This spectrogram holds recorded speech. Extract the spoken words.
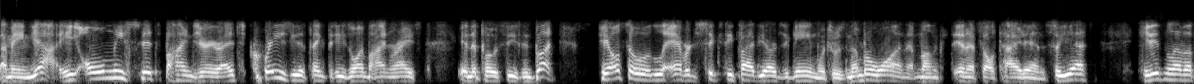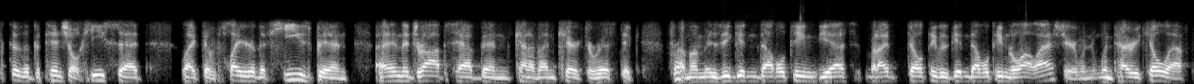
I mean, yeah, he only sits behind Jerry Rice. It's crazy to think that he's only behind Rice in the postseason, but he also averaged 65 yards a game, which was number one amongst NFL tight ends. So yes, he didn't live up to the potential he said, like the player that he's been, and the drops have been kind of uncharacteristic from him. Is he getting double teamed? Yes, but I felt he was getting double teamed a lot last year when when Tyreek Hill left.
